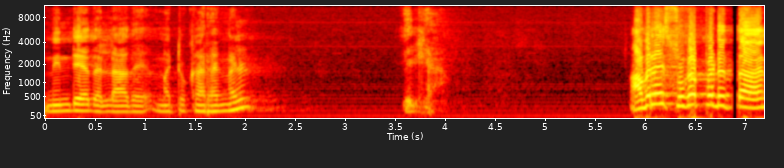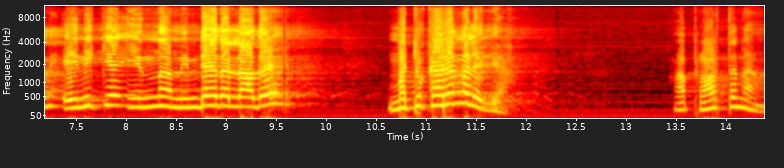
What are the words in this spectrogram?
നിന്റേതല്ലാതെ മറ്റു കരങ്ങൾ ഇല്ല. അവരെ സുഖപ്പെടുത്താൻ എനിക്ക് ഇന്ന് നിന്റേതല്ലാതെ മറ്റു കരങ്ങളില്ല. ആ പ്രാർത്ഥന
